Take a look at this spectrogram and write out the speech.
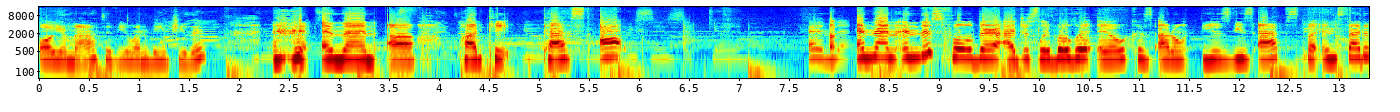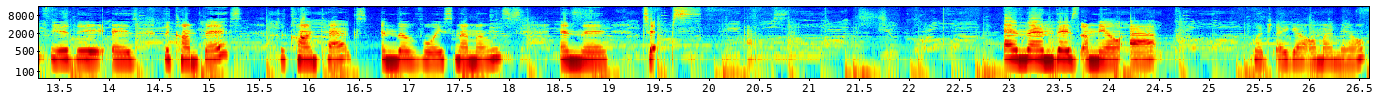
all your math if you want to be a cheater, and then a podcast app. And then, uh, and then in this folder, I just labeled it ill because I don't use these apps. But inside of here, there is the compass, the contacts, and the voice memos, and the tips. And then there's a mail app, which I get on my mail.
